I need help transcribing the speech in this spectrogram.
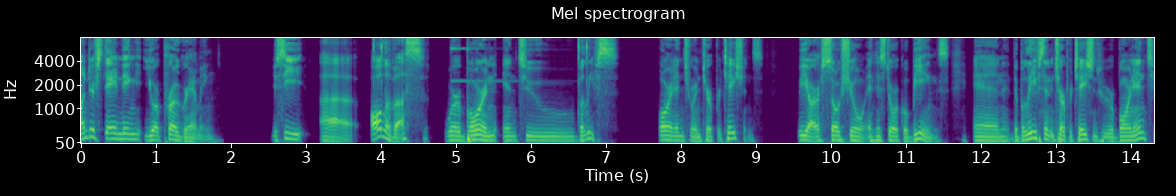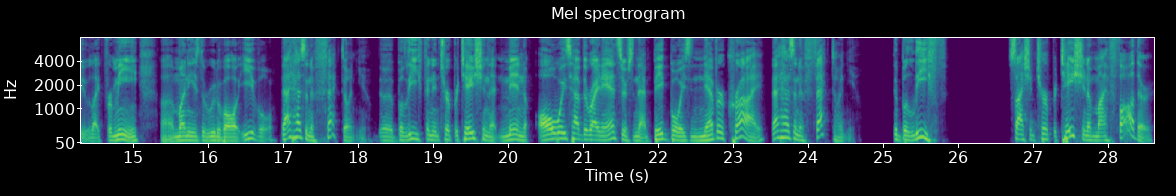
understanding your programming. You see, uh, all of us were born into beliefs, born into interpretations. We are social and historical beings. And the beliefs and interpretations we were born into, like for me, uh, money is the root of all evil, that has an effect on you. The belief and interpretation that men always have the right answers and that big boys never cry, that has an effect on you. The belief slash interpretation of my father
